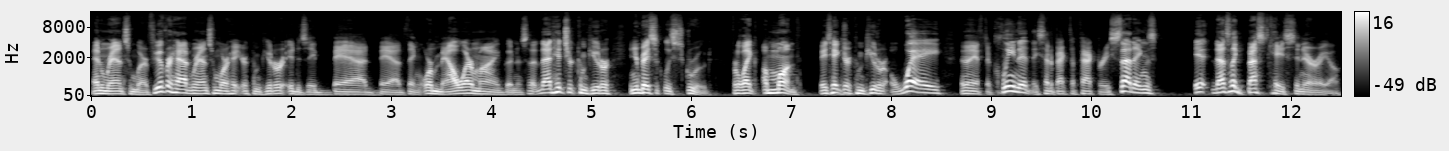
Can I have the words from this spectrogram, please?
and ransomware. If you ever had ransomware hit your computer, it is a bad, bad thing. Or malware, my goodness, that hits your computer and you're basically screwed. For like a month, they take your computer away and they have to clean it. They set it back to factory settings. It, that's like best case scenario.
